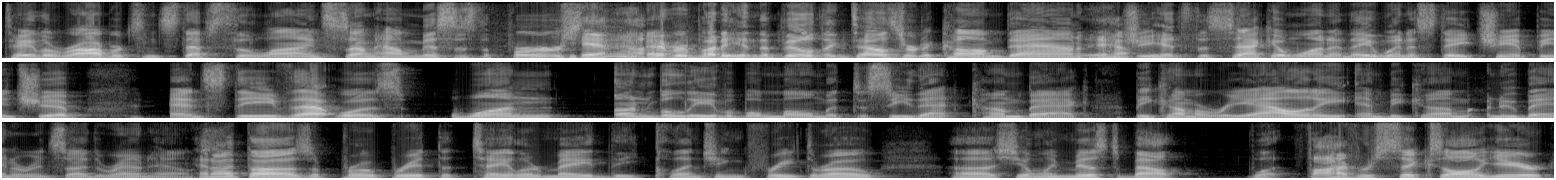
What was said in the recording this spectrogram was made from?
Taylor Robertson steps to the line, somehow misses the first. Yeah. Everybody in the building tells her to calm down. Yeah. She hits the second one, and they win a state championship. And Steve, that was one unbelievable moment to see that comeback become a reality and become a new banner inside the Roundhouse. And I thought it was appropriate that Taylor made the clinching free throw. Uh, she only missed about what five or six all year.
